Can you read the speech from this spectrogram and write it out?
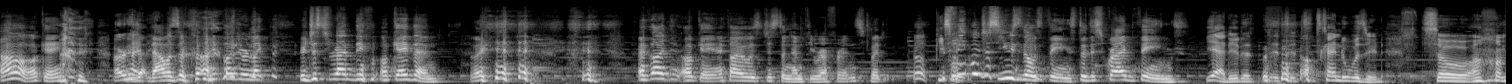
Oh, okay. All right. That, that was. I thought you were like you're just random. Okay then. Like, I thought. Okay, I thought it was just an empty reference, but Well, people, people just use those things to describe things. yeah, dude, it, it's, it's, it's kind of wizard. So, um,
